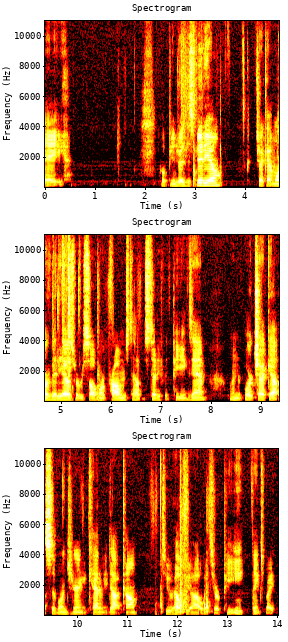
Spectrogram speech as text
A. Hope you enjoyed this video. Check out more videos where we solve more problems to help you study for the PE exam, or check out civilengineeringacademy.com to help you out with your PE. Thanks, bye.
